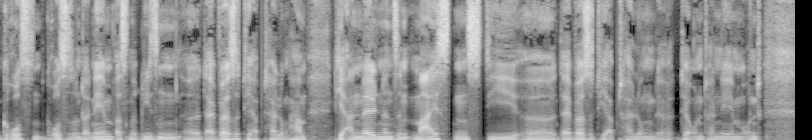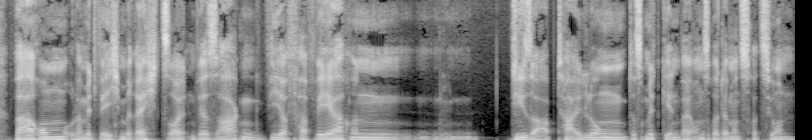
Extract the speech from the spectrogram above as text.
groß, großes Unternehmen, was eine riesen äh, Diversity-Abteilung haben, die Anmeldenden sind meistens die äh, Diversity-Abteilungen der, der Unternehmen. Und warum oder mit welchem Recht sollten wir sagen, wir verwehren dieser Abteilung das Mitgehen bei unserer Demonstration.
